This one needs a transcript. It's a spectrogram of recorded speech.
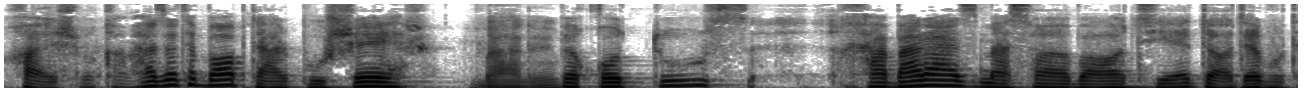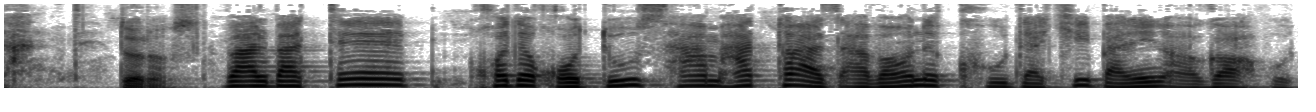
خواهش می‌کنم. حضرت باب در بوشهر بله. به قدوس خبر از مصائب آتیه داده بودند. درست و البته خود قدوس هم حتی از اوان کودکی بر این آگاه بود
